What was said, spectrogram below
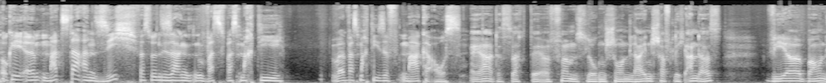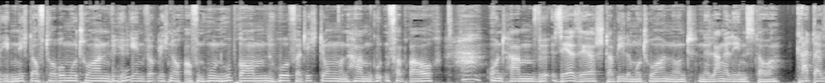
Okay, ähm, Mazda an sich, was würden Sie sagen, was, was macht die, wa- was macht diese Marke aus? Ja, das sagt der Firmenslogan schon leidenschaftlich anders. Wir bauen eben nicht auf Turbomotoren, wir gehen wirklich noch auf einen hohen Hubraum, eine hohe Verdichtung und haben guten Verbrauch und haben sehr, sehr stabile Motoren und eine lange Lebensdauer. Gerade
